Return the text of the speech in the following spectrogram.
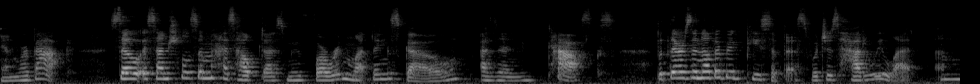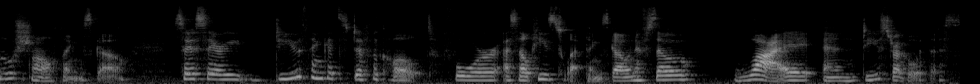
And we're back. So, essentialism has helped us move forward and let things go, as in tasks. But there's another big piece of this, which is how do we let emotional things go? So, Sari, do you think it's difficult for SLPs to let things go? And if so, why? And do you struggle with this?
